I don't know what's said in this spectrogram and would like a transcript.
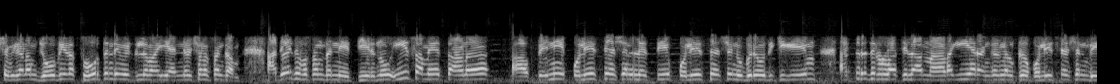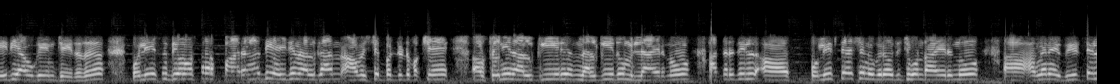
ക്ഷമിക്കണം ജോബിയുടെ സുഹൃത്തിന്റെ വീട്ടിലുമായി അന്വേഷണ സംഘം അതേ ദിവസം തന്നെ എത്തിയിരുന്നു. ഈ സമയത്താണ് ഫെനി പോലീസ് സ്റ്റേഷനിലെത്തി. പോലീസ് സ്റ്റേഷൻ ഉപരോധിക്കുകയും അത്തരത്തിലുള്ള ചില നാടകീയ രംഗങ്ങൾക്ക് പോലീസ് സ്റ്റേഷൻ വേദിയാവുകയും ചെയ്തത്. പോലീസ് ഉദ്യോഗസ്ഥർ പരാതി എഴുതി നൽകാൻ ആവശ്യപ്പെട്ടിട്ട് പക്ഷേ ഫെനി നൽകി നൽകിയതുമില്ലായിരുന്നു. അത്തരത്തിൽ പോലീസ് സ്റ്റേഷൻ ഉപരോധിച്ചുകൊണ്ടായിരുന്നു അങ്ങനെ വീട്ടിൽ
